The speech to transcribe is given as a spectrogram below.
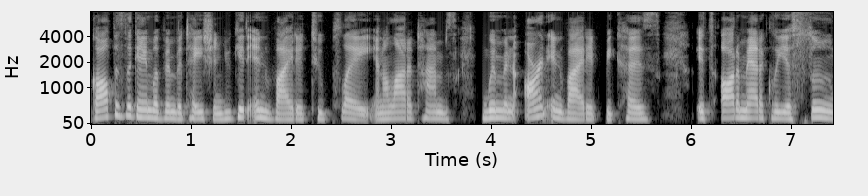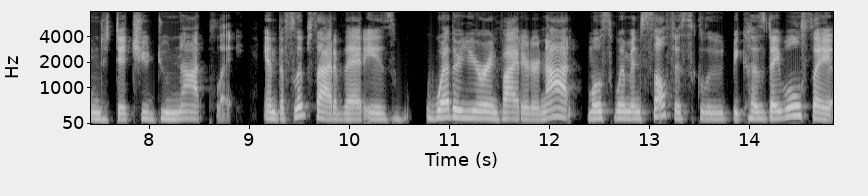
Golf is a game of invitation. You get invited to play. And a lot of times women aren't invited because it's automatically assumed that you do not play. And the flip side of that is whether you're invited or not, most women self exclude because they will say,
